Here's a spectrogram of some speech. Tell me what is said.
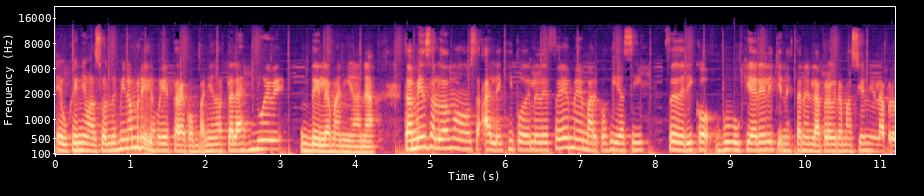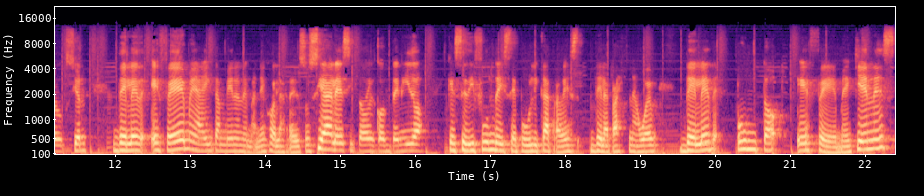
Eugenia Basualdo es mi nombre y los voy a estar acompañando hasta las 9 de la mañana. También saludamos al equipo del EDFM, Marcos Díaz y Federico Bucchiarelli, quienes están en la programación y en la producción del EDFM, ahí también en el manejo de las redes sociales y todo el contenido que se difunde y se publica a través de la página web de LED.fm. Quienes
